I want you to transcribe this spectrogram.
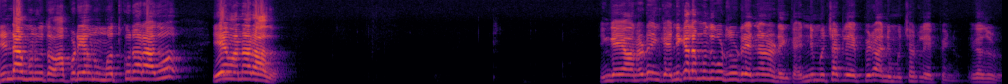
నిండా మునుగుతాం. అప్పుడు ఏం నువ్వు మొత్తుకున్నా రాదు ఏమన్నా రాదు. ఇంకా ఏమన్నాడు? ఇంకా ఎన్నికల ముందు కూడా చూడు ఎన్ని అన్నాడు? ఇంకా ఎన్ని ముచ్చట్లు చెప్పిండు అన్ని ముచ్చట్లు చెప్పిండు. ఇక చూడు.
